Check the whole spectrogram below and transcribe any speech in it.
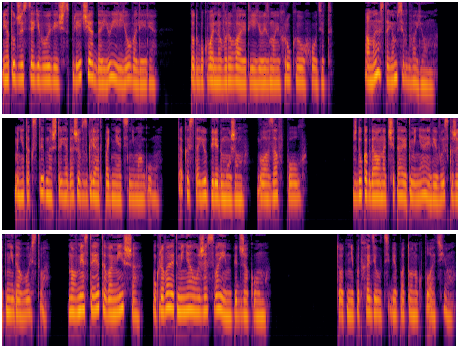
Я тут же стягиваю вещь с плеч и отдаю ее Валере. Тот буквально вырывает ее из моих рук и уходит. А мы остаемся вдвоем. Мне так стыдно, что я даже взгляд поднять не могу. Так и стою перед мужем, глаза в пол. Жду, когда он отчитает меня или выскажет недовольство. Но вместо этого Миша укрывает меня уже своим пиджаком. Тот не подходил тебе по тону к платью.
